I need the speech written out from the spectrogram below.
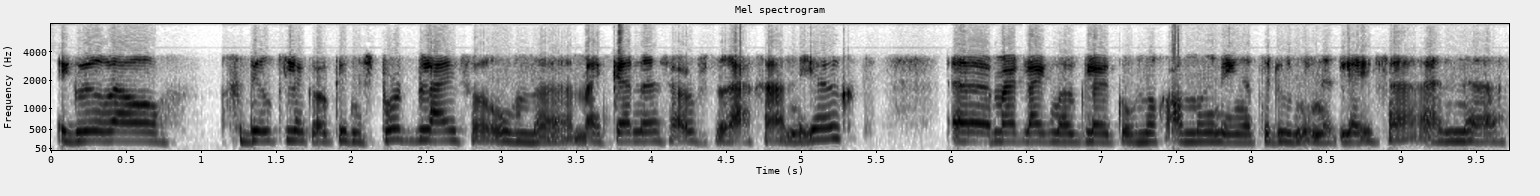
ik wil wel gedeeltelijk ook in de sport blijven om uh, mijn kennis over te dragen aan de jeugd. Uh, maar het lijkt me ook leuk om nog andere dingen te doen in het leven. En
